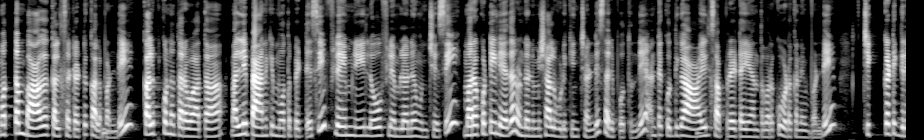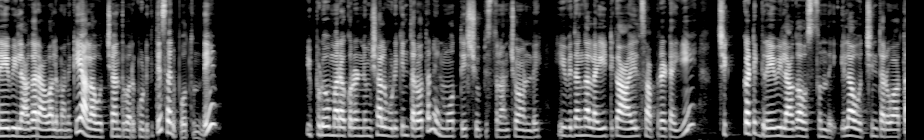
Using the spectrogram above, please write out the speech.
మొత్తం బాగా కలిసేటట్టు కలపండి. కలుపుకున్న తర్వాత మళ్ళీ ప్యాన్కి మూత పెట్టేసి ఫ్లేమ్ని లో ఫ్లేమ్లోనే ఉంచేసి మరొకటి లేదా రెండు నిమిషాలు ఉడికించండి సరిపోతుంది. అంటే కొద్దిగా ఆయిల్ సపరేట్ అయ్యేంత వరకు ఉడకనివ్వండి. చిక్కటి గ్రేవీ లాగా రావాలి మనకి. అలా వచ్చేంత వరకు ఉడికితే సరిపోతుంది. ఇప్పుడు మరొక రెండు నిమిషాలు ఉడికిన తర్వాత నేను మూత తీసి చూపిస్తున్నాను చూడండి. ఈ విధంగా లైట్గా ఆయిల్ సపరేట్ అయ్యి చిక్కటి గ్రేవీ లాగా వస్తుంది. ఇలా వచ్చిన తర్వాత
